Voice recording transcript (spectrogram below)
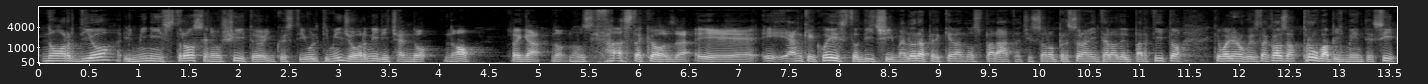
Nordio, il ministro, se ne è uscito in questi ultimi giorni dicendo no. Raga, no, non si fa sta cosa. E, e anche questo dici, ma allora perché l'hanno sparata? Ci sono persone all'interno del partito che vogliono questa cosa? Probabilmente sì,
